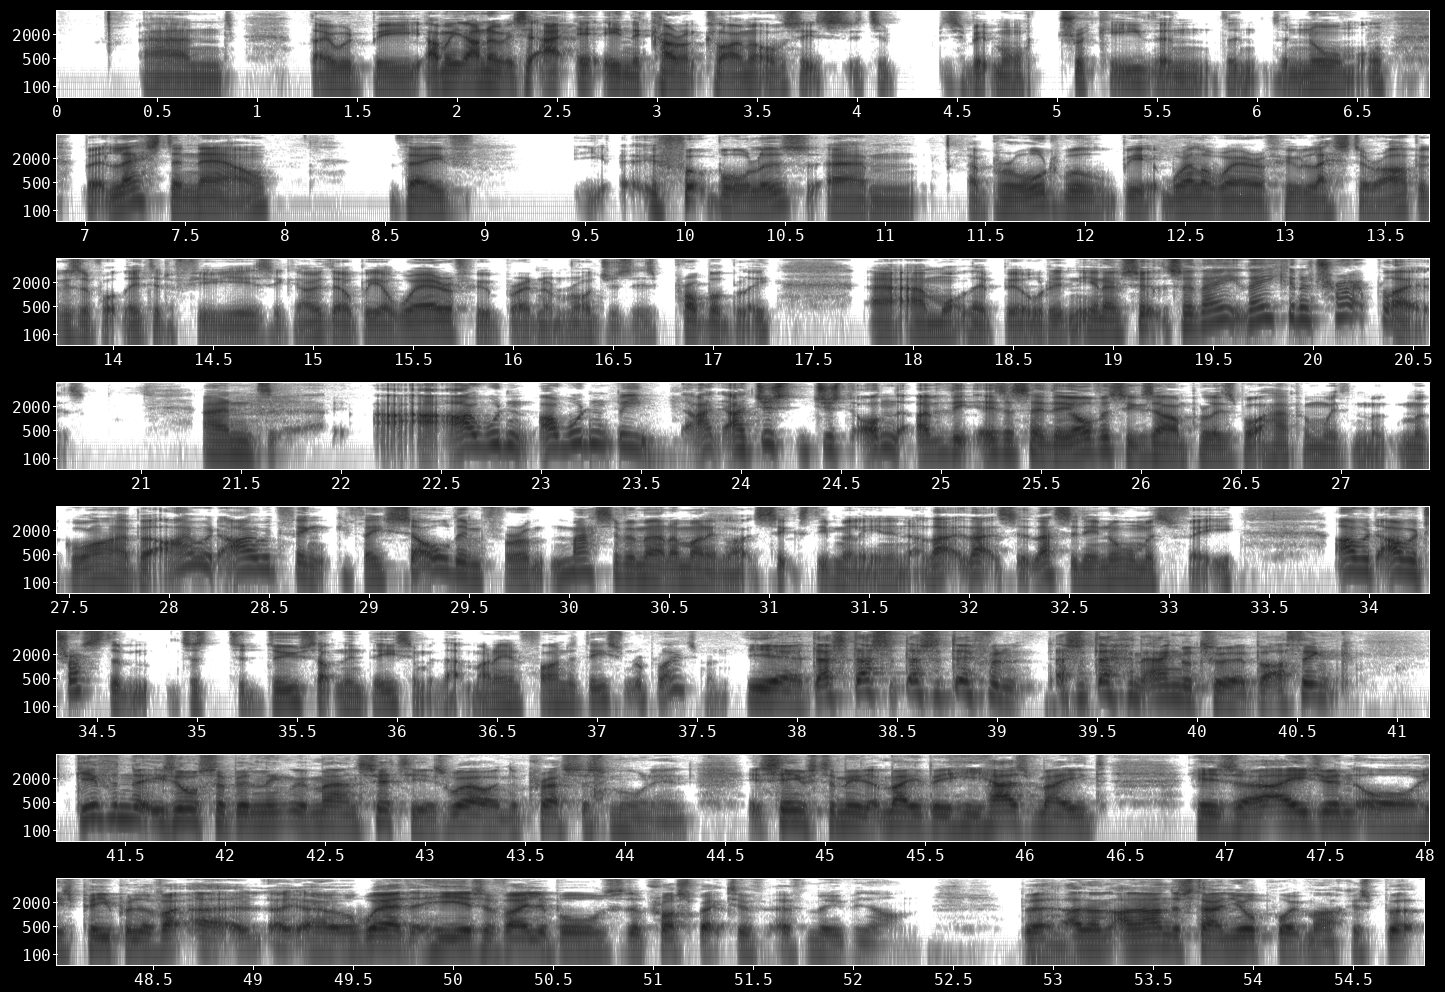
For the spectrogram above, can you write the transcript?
and they would be. I mean, I know it's a- in the current climate. Obviously, it's it's a, it's a bit more tricky than, than than normal. But Leicester now, they've footballers um, abroad will be well aware of who Leicester are because of what they did a few years ago. They'll be aware of who Brendan Rodgers is probably uh, and what they're building. You know, so so they they can attract players, and I, I wouldn't I wouldn't be I, I just just on the, as I say the obvious example is what happened with M- Maguire, but I would I would think if they sold him for a massive amount of money like sixty million, you know, that, that's that's an enormous fee. I would I would trust them just to do something decent with that money and find a decent replacement. Yeah, that's that's that's a different that's a different angle to it. But I think, given that he's also been linked with Man City as well in the press this morning, it seems to me that maybe he has made his uh, agent or his people av- uh, uh, aware that he is available to the prospect of, of moving on. But and I, I understand your point, Marcus. But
